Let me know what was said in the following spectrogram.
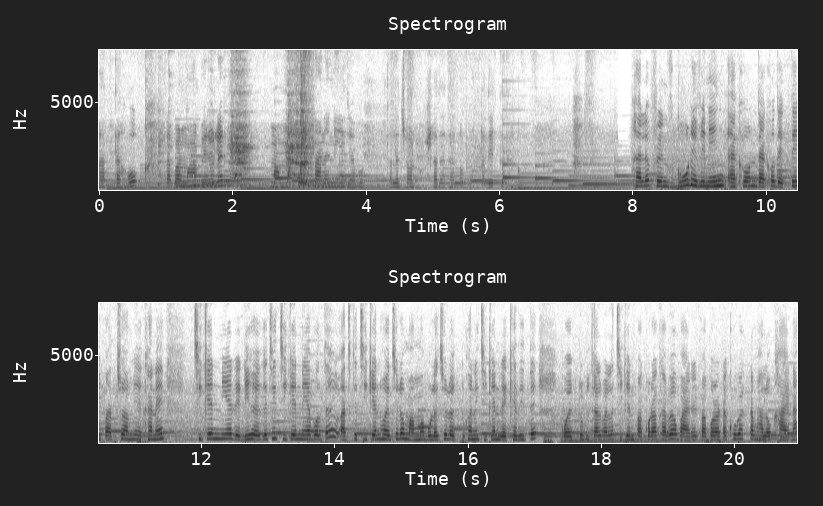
ভাতটা হোক, তারপর মা বেরোলে মাম্মাকে স্নানে নিয়ে যাব। তাহলে চলো, সাথে থাকো, ব্লগটা দেখতে থাকো। হ্যালো ফ্রেন্ডস গুড ইভিনিং এখন দেখো, দেখতেই পাচ্ছ আমি এখানে চিকেন নিয়ে রেডি হয়ে গেছি। চিকেন নিয়ে বলতে আজকে চিকেন হয়েছিল, মাম্মা বলেছিল একটুখানি চিকেন রেখে দিতে। ও একটু বিকালবেলা চিকেন পাকোড়া খাবে, ও বাইরের পাকোড়াটা খুব একটা ভালো খায় না।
